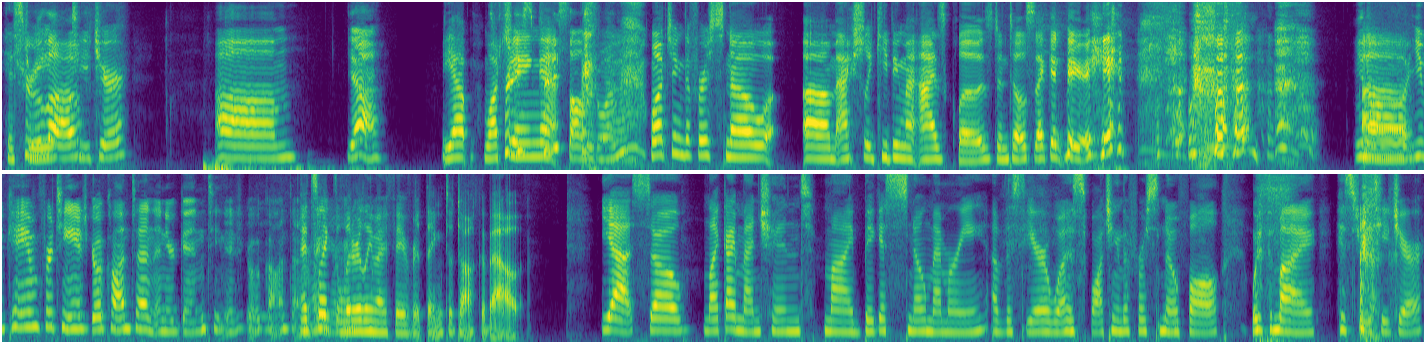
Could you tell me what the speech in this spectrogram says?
history love. teacher. Um, yeah, Yep, pretty, watching pretty solid one. watching the first snow. Um, actually keeping my eyes closed until second period. You know, Uh, you came for teenage girl content, and you're getting teenage girl content. it's right like here. literally my favorite thing to talk about. Yeah, so like I mentioned, my biggest snow memory of this year was watching the first snowfall with my history teacher.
